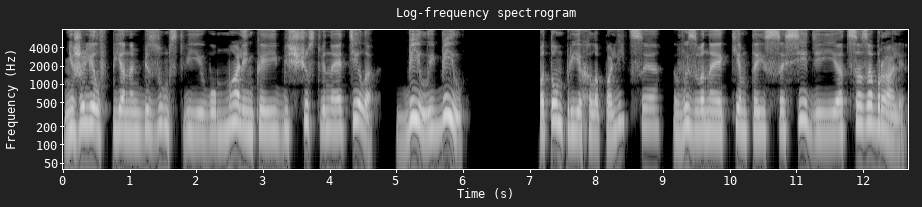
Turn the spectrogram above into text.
не жалел в пьяном безумстве его маленькое и бесчувственное тело, бил и бил. Потом приехала полиция, вызванная кем-то из соседей, и отца забрали.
